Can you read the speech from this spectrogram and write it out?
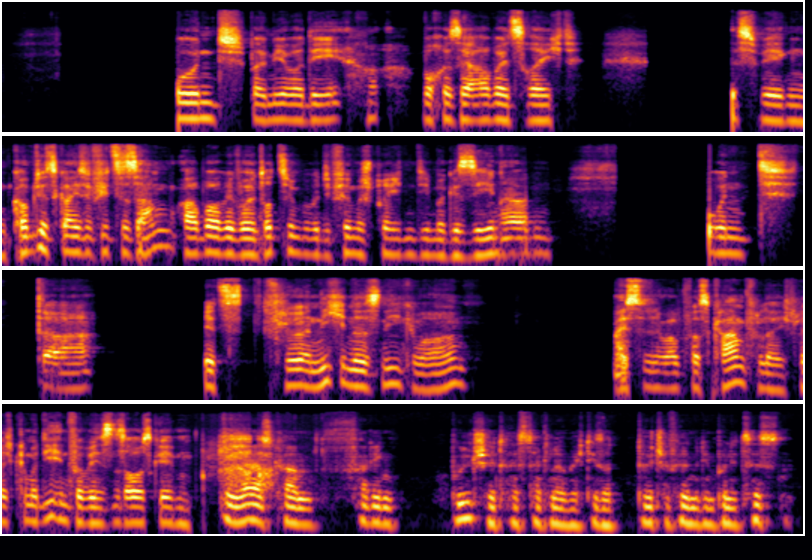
Und bei mir war die Woche sehr arbeitsreich. Deswegen kommt jetzt gar nicht so viel zusammen, aber wir wollen trotzdem über die Filme sprechen, die wir gesehen haben. Und da jetzt Florian nicht in der Sneak war, Weißt du denn überhaupt, was kam vielleicht? Vielleicht kann man die Info wenigstens rausgeben. Ja, es kam fucking Bullshit, heißt der, glaube ich, dieser deutsche Film mit dem Polizisten.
